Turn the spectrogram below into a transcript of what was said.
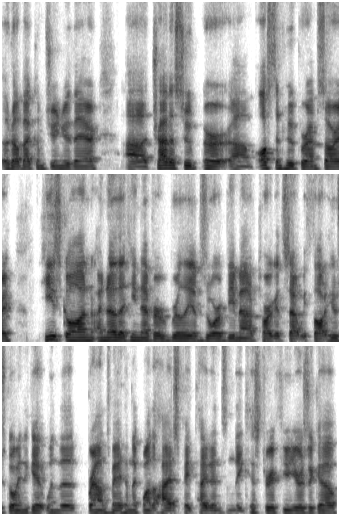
Odell Beckham Jr. there. Uh, Travis Hooper or um, Austin Hooper. I'm sorry. He's gone. I know that he never really absorbed the amount of targets that we thought he was going to get when the Browns made him like one of the highest paid tight ends in league history a few years ago.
